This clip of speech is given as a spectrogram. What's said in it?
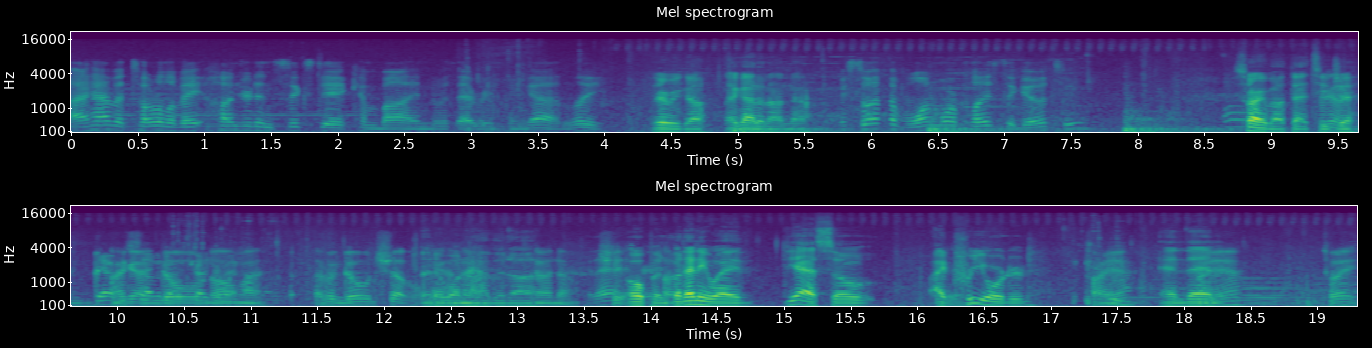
I have a total of 868 combined with everything. Godly. There we go. I got it on now. We still have one more place to go to? Sorry about that, I TJ. got, Yeah, I got gold country on my. I have a gold shovel. I don't Yeah, want to no. have it uh, No, no. Shit. open. Sorry. But anyway, yeah. So I pre-ordered, Oh yeah. and Oh then yeah. Sweet.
